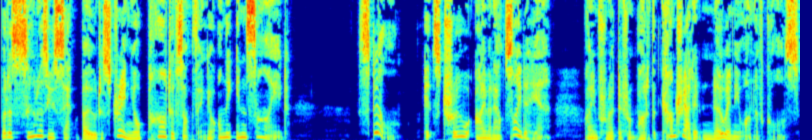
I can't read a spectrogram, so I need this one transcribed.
but as soon as you set bow to string, you're part of something, you're on the inside. Still, it's true I'm an outsider here. I'm from a different part of the country, I don't know anyone, of course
